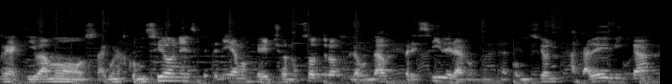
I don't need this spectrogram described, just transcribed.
reactivamos algunas comisiones que teníamos, de hecho nosotros, la UNDAP preside la comisión académica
